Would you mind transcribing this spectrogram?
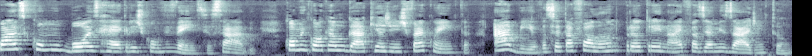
quase como boas regras de convivência, sabe? Como em qualquer lugar que a gente frequenta. Ah, Bia, você tá falando para eu treinar e fazer amizade, então.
